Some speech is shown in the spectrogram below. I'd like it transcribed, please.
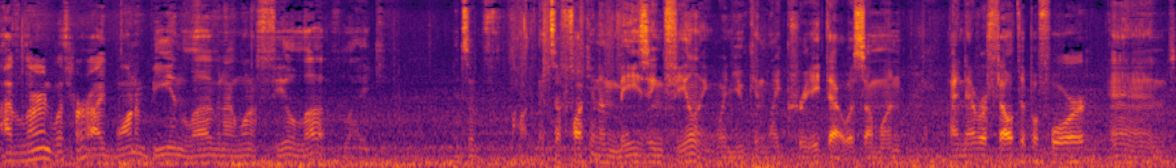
I've learned with her, I want to be in love, and I want to feel love. Like, it's a, it's a fucking amazing feeling when you can like create that with someone I never felt it before, and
